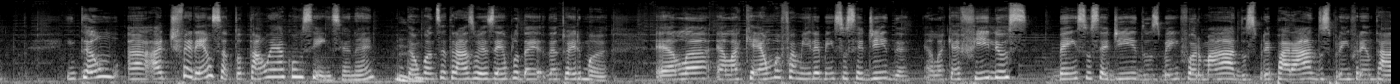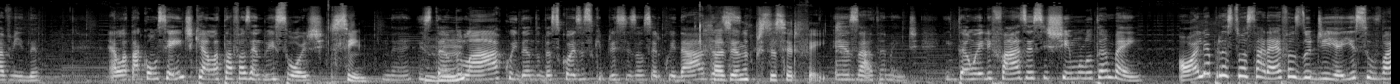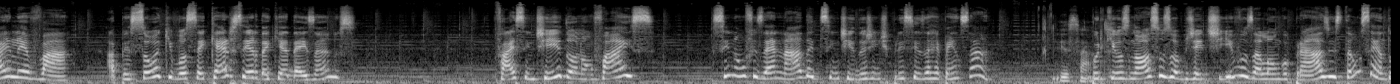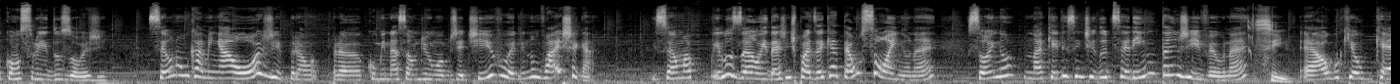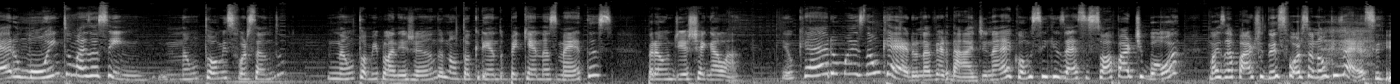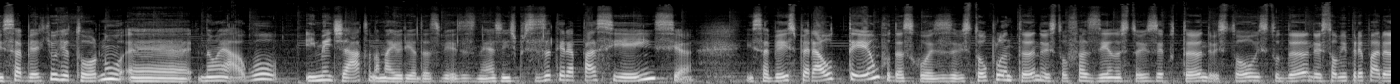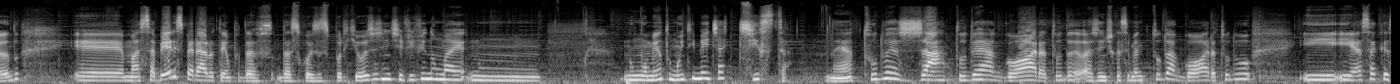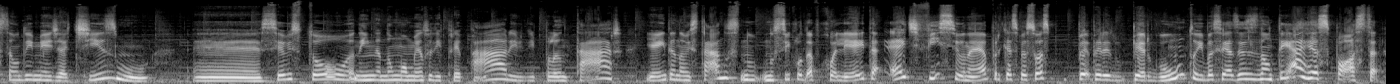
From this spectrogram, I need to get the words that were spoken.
Então, a, a diferença total é a consciência, né? Então, uhum. quando você traz o exemplo da, da tua irmã, ela, ela quer uma família bem-sucedida, ela quer filhos bem-sucedidos, bem formados, preparados para enfrentar a vida. Ela está consciente que ela está fazendo isso hoje. Sim. Né? Estando uhum. lá, cuidando das coisas que precisam ser cuidadas. Fazendo o que precisa ser feito. Exatamente. Então ele faz esse estímulo também. Olha para as tuas tarefas do dia. Isso vai levar a pessoa que você quer ser daqui a 10 anos? Faz sentido ou não faz? Se não fizer nada de sentido, a gente precisa repensar. Exato. Porque os nossos objetivos a longo prazo estão sendo construídos hoje. Se eu não caminhar hoje para a culminação de um objetivo, ele não vai chegar. Isso é uma ilusão, e daí a gente pode dizer que é até um sonho, né? Sonho naquele sentido de ser intangível, né? Sim. É algo que eu quero muito, mas assim, não tô me esforçando, não tô me planejando, não tô criando pequenas metas para um dia chegar lá. Eu quero, mas não quero, na verdade, né? É como se quisesse só a parte boa, mas a parte do esforço eu não quisesse. E saber que o retorno é, não é algo imediato na maioria das vezes, né? A gente precisa ter a paciência e saber esperar o tempo das coisas. Eu estou plantando, eu estou fazendo, eu estou executando, eu estou estudando, eu estou me preparando, é, mas saber esperar o tempo das, das coisas, porque hoje a gente vive numa, num, num momento muito imediatista né? Tudo é já, tudo é agora, tudo a gente fica sabendo tudo agora, tudo e, e essa questão do imediatismo é, se eu estou ainda num momento de preparo e de plantar e ainda não está no, no, no ciclo da colheita, é difícil, né? Porque as pessoas per perguntam e você às vezes não tem a resposta.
